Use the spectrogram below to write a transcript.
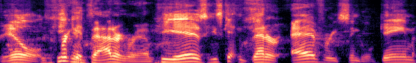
build. He's a He freaking gets- battering ram. He is. He's getting better every single game.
